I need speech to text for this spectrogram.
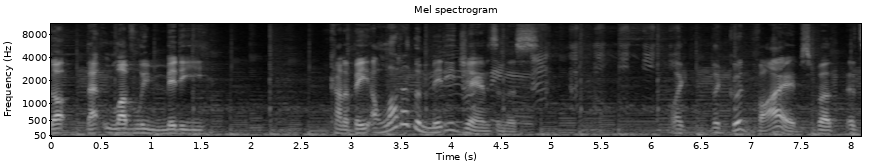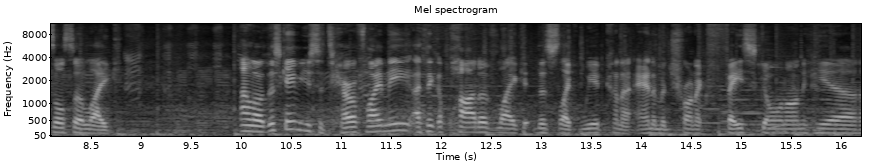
Got that lovely MIDI kind of beat. A lot of the MIDI jams in this, like, the good vibes, but it's also like, I don't know, this game used to terrify me. I think a part of, like, this, like, weird kind of animatronic face going on here.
